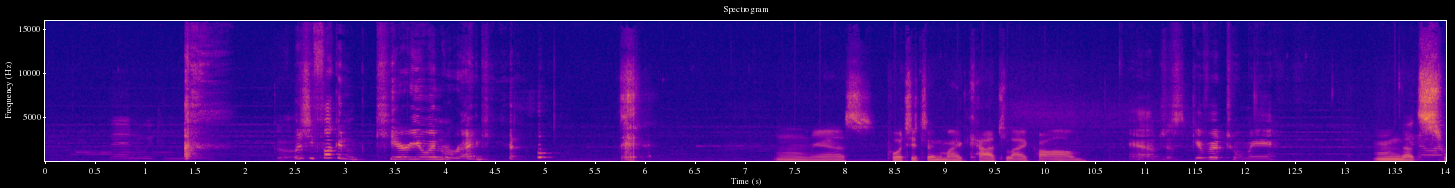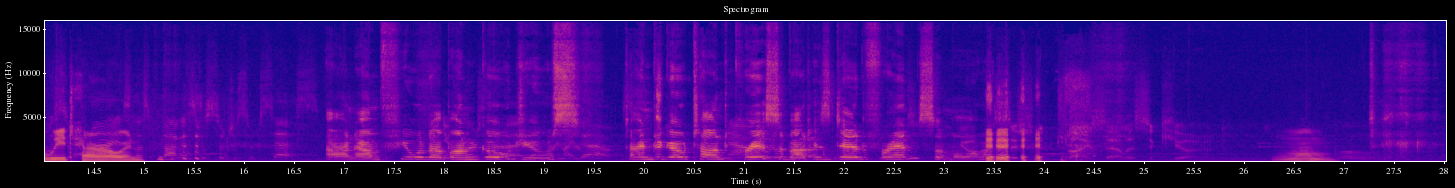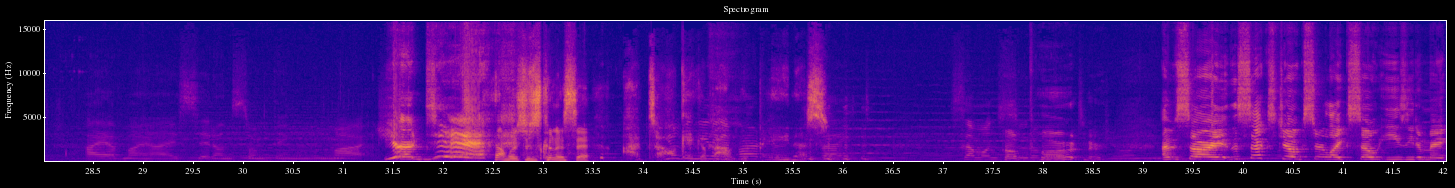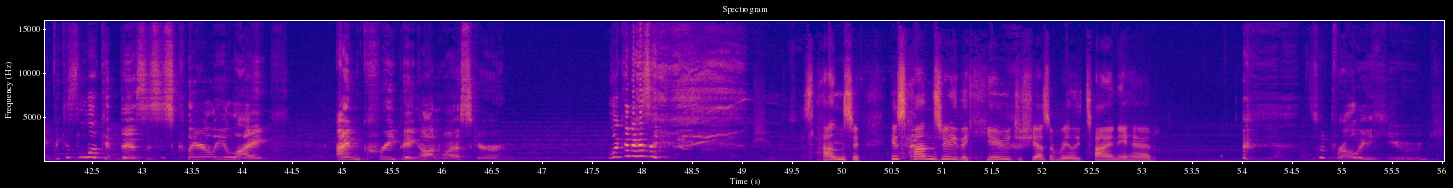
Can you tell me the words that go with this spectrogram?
Then we can. What did she fucking cure you in reg? Mm, yes. Put it in my cat-like arm. yeah, just give it to me. Mm, that sweet heroin. Las Plagas was such a success. Ah, now I'm fueled up on first go died, juice. Time to go taunt Now Chris about his dead friend some more. position at Tricell is secured. Mm. Oh, I have my eyes set on something much. You're dead! I was just gonna say, I'm talking give me about your penis. right? Someone A partner. I'm sorry, the sex jokes are like so easy to make because look at this. This is clearly like I'm creeping on Wesker. Look at his. His hands, are, his hands are either huge or she has a really tiny head. it's probably huge.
